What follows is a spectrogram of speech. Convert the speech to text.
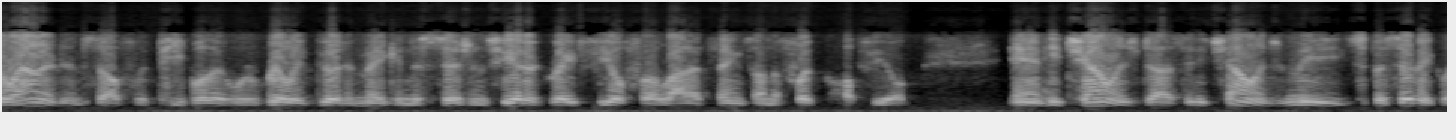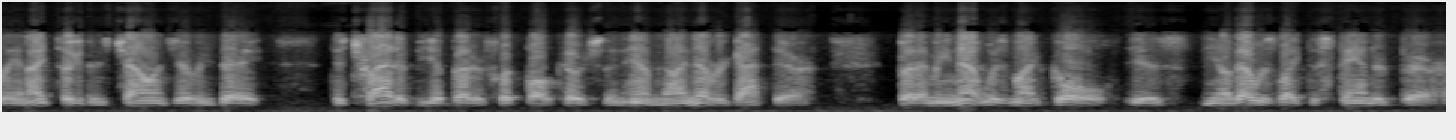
surrounded himself with people that were really good at making decisions. He had a great feel for a lot of things on the football field. And he challenged us, and he challenged me specifically, and I took it as a challenge every day to try to be a better football coach than him. Now, I never got there, but I mean, that was my goal, is, you know, that was like the standard bearer.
